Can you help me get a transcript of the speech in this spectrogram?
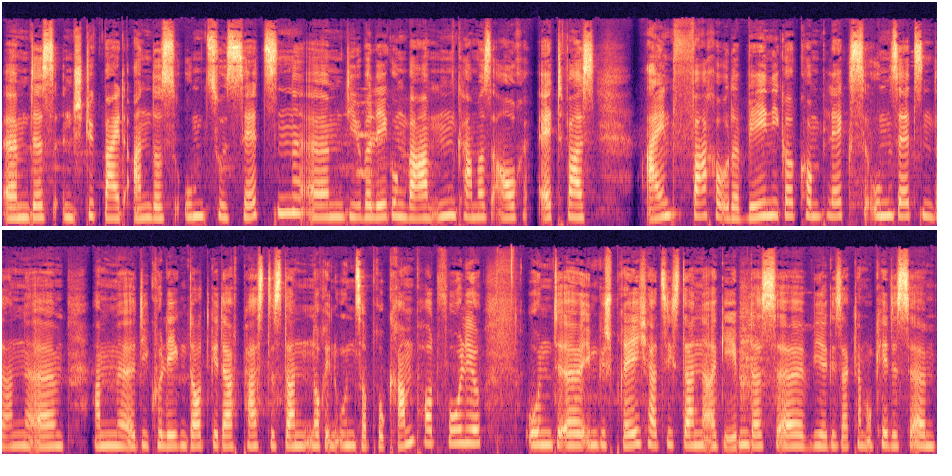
ähm, das ein Stück weit anders umzusetzen. Die Überlegung war, hm, kann man es auch etwas einfacher oder weniger komplex umsetzen. Dann ähm, haben äh, die Kollegen dort gedacht, passt es dann noch in unser Programmportfolio. Und äh, im Gespräch hat sich dann ergeben, dass äh, wir gesagt haben, okay, das ähm,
